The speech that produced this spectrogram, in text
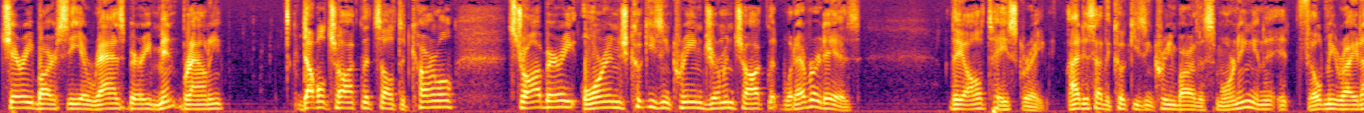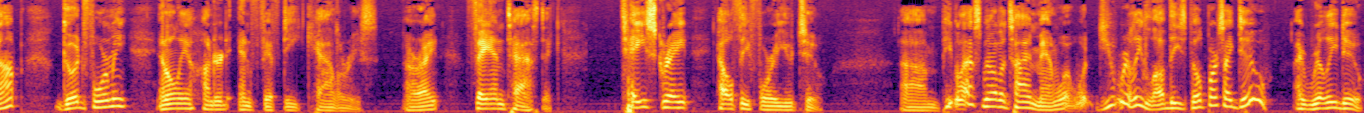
cherry barcia, raspberry, mint brownie, double chocolate, salted caramel, strawberry, orange, cookies and cream, German chocolate, whatever it is. They all taste great. I just had the cookies and cream bar this morning and it, filled me right up. Good for me and only 150 calories. All right? Fantastic. Tastes great, healthy for you too. Um, people ask me all the time, man, what, what do you really love these built bars? I do. I really do.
